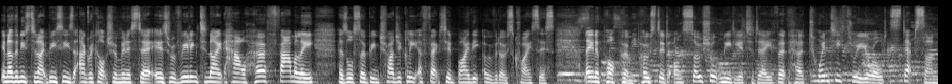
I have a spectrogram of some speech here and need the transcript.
In other news tonight, BC's Agriculture Minister is revealing tonight how her family has also been tragically affected by the overdose crisis. Lana Popham posted on social media today that her 23 year old stepson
